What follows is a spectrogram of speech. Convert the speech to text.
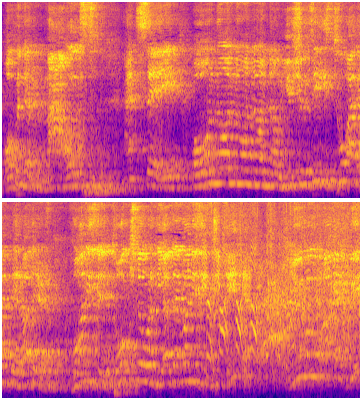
open their mouths and say, oh no, no, no, no, you should see these two other brothers. One is in Tokyo and the other one is in Japan. you might be.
